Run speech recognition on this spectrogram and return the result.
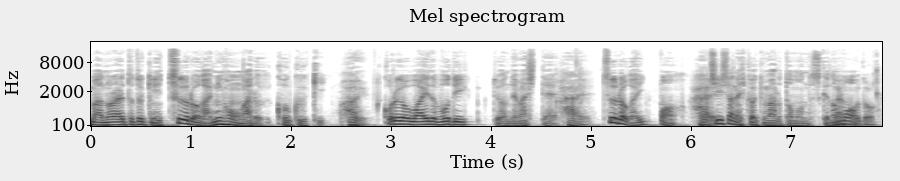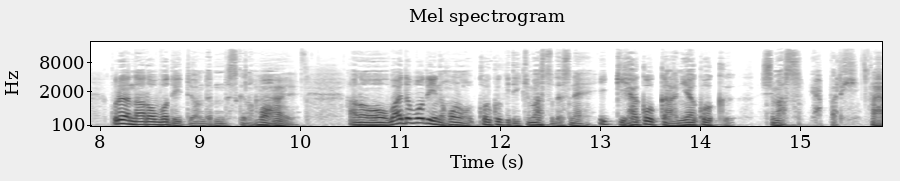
まあ、乗られた時に通路が2本ある航空機。はい。これがワイドボディと呼んでまして、はい。通路が1本、はい、小さな飛行機もあると思うんですけども、どこれはナローボディと呼んでるんですけども、はい。あの、ワイドボディの方の航空機で行きますとですね、1機100億から200億します。やっぱり。は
